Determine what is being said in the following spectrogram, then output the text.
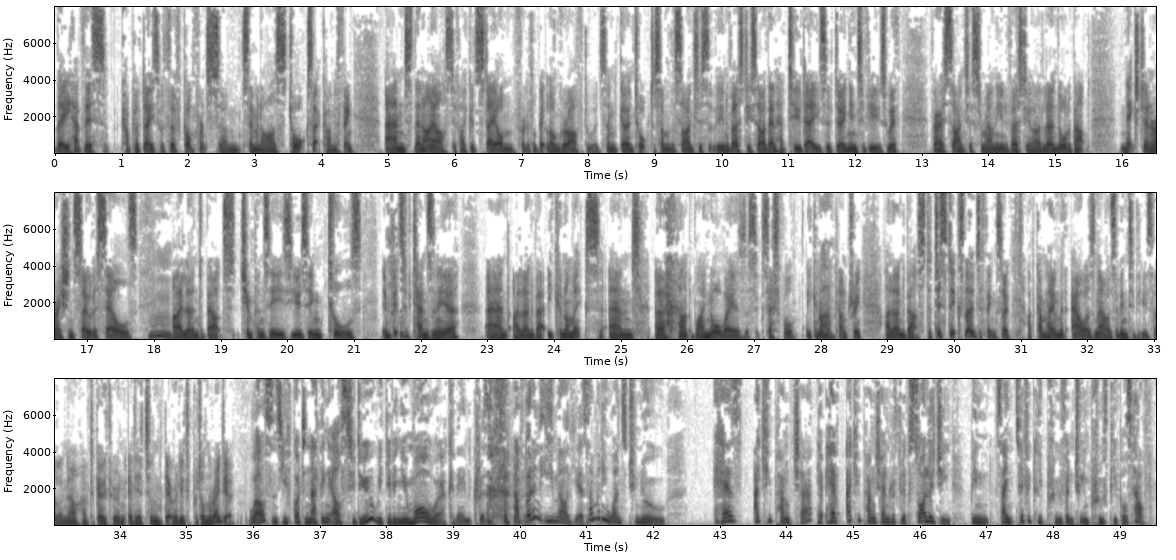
they have this couple of days worth of conference um, seminars, talks, that kind of thing. And then I asked if I could stay on for a little bit longer afterwards and go and talk to some of the scientists at the university. So I then had two days of doing interviews with various scientists from around the university, and I learned all about next generation solar cells. I learned about chimpanzees using tools in bits of Tanzania, and I learned about economics and uh, why Norway is a successful economic Wow. country. I learned about statistics, loads of things. So I've come home with hours and hours of interviews that I now have to go through and edit and get ready to put on the radio. Well, since you've got nothing else to do, we're giving you more work then, Chris. I've got an email here. Somebody wants to know, has acupuncture, have acupuncture and reflexology been scientifically proven to improve people's health?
